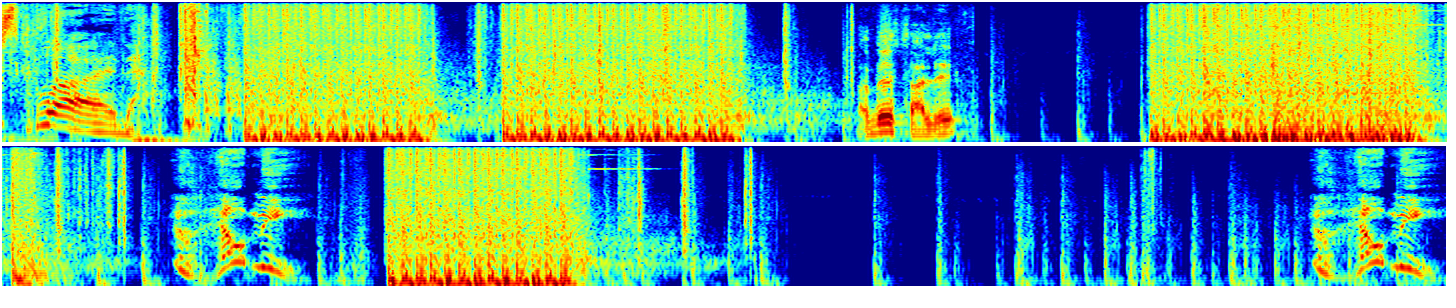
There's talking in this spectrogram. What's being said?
First blood. अबे साले Help me! Help me!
